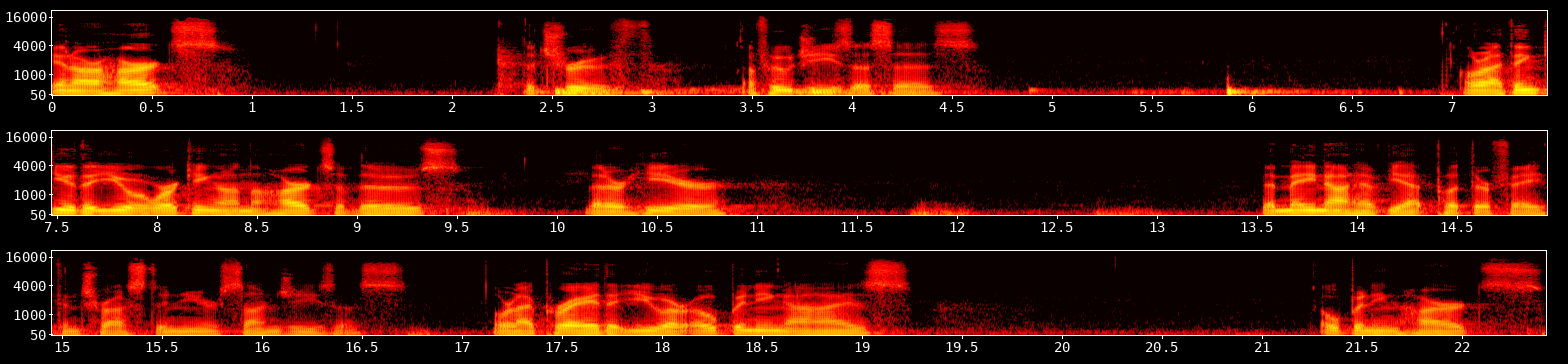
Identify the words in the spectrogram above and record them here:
in our hearts the truth of who Jesus is. Lord, I thank you that you are working on the hearts of those that are here that may not have yet put their faith and trust in your Son, Jesus. Lord, I pray that you are opening eyes, opening hearts.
